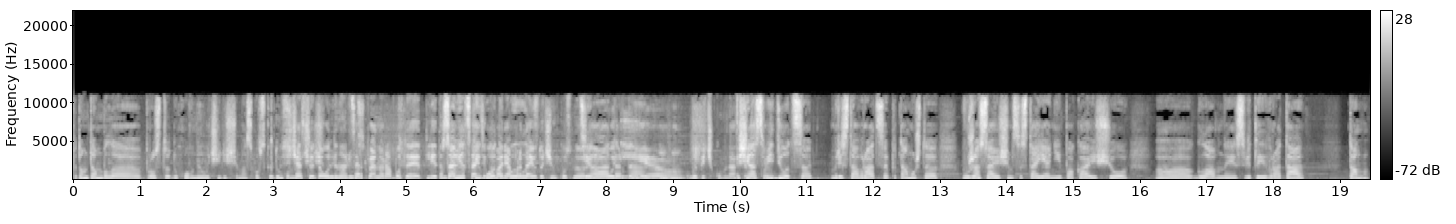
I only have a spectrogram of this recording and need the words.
потом там было просто духовное училище, Московское ну, духовное сейчас училище. Сейчас это отдано церкви, оно работает летом. Советские там, кстати годы говоря, был продают очень вкусную театр, рыбку да. и угу. выпечку монастырскую. Сейчас ведется реставрация, потому что в ужасающем состоянии пока еще э, главные святые врата, там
